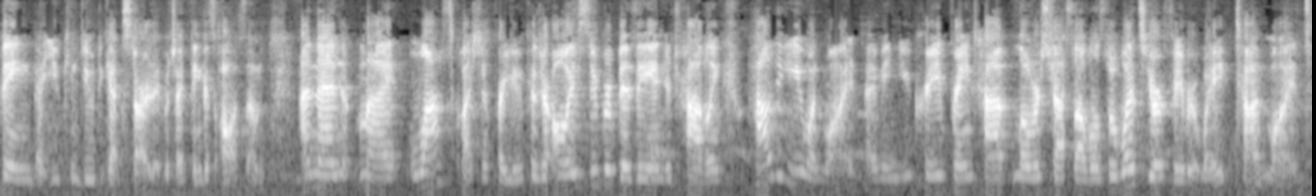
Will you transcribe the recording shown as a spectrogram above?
thing that you can do to get started, which I think is awesome. And then my last question for you, because you're always super busy and you're traveling, how do you unwind? I mean, you create brain tap, lower stress levels, but what's your favorite way to unwind?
